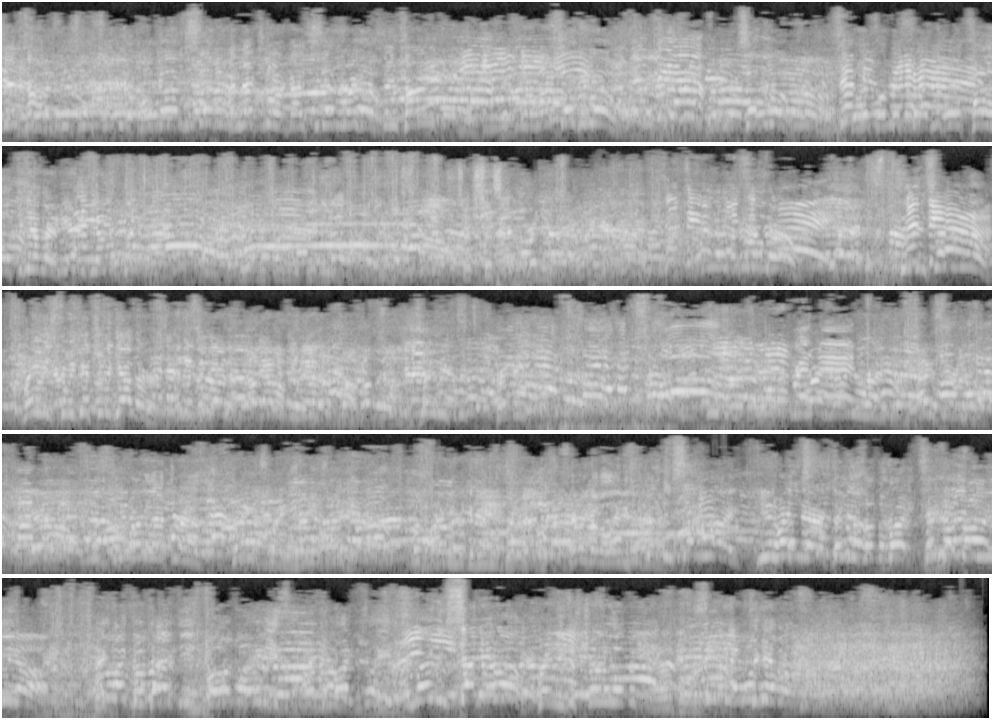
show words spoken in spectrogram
Same time. And next door, guys, together right at the same time. Second row. Second row. Nicole, together. That's her sister. Ladies, can we get you together? Ladies, together. Ladies, Brittany. Right here, on your right. Get out of that dress. Turn this way. Turn this way. When be in the break. Here we go, the ladies together. Right there. Ladies on the right.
